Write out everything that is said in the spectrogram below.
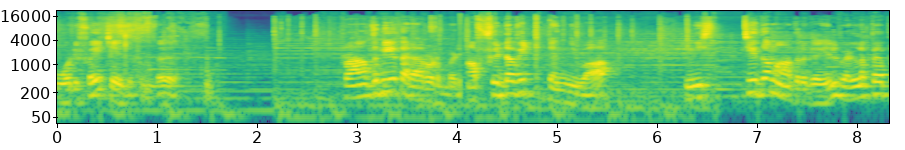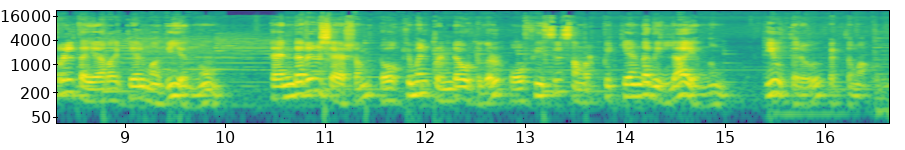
മോഡിഫൈ ചെയ്തിട്ടുണ്ട്. പ്രാഥമിക കരാർ ഉടമ്പടി അഫിഡവിറ്റ് എന്നിവ നിശ്ചിത മാതൃകയിൽ വെള്ളപ്പേപ്പറിൽ തയ്യാറാക്കിയാൽ മതിയെന്നും ടെൻഡറിന് ശേഷം ഡോക്യുമെന്റ് പ്രിന്റൌട്ടുകൾ ഓഫീസിൽ സമർപ്പിക്കേണ്ടതില്ല എന്നും ഈ ഉത്തരവ് വ്യക്തമാക്കുന്നു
